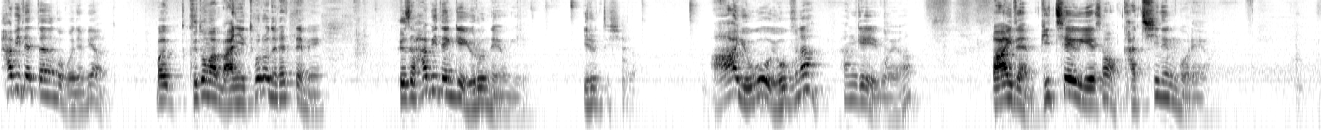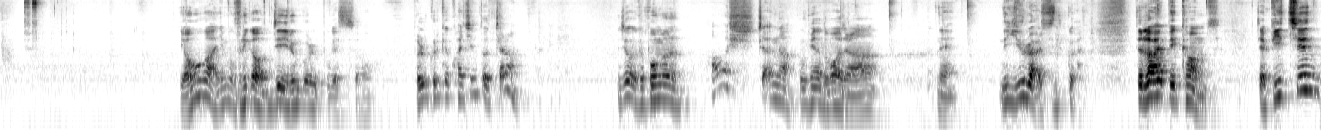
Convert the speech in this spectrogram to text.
합의됐다는 거 뭐냐면 막 그동안 많이 토론을 했다며. 그래서 합의된 게 이런 내용이래. 이런 뜻이에요. 아, 요거 요구나 한 게 이거예요. by them 빛에 의해서 갇히는 거래요. 영어가 아니면 우리가 언제 이런 걸 보겠어. 별로 그렇게 관심도 없잖아. 그죠? 이렇게 보면 아씨. 그리고 그냥 넘어가잖아. 네. 근데 이유를 알 수 있는 거야. The light becomes. 자, 빛은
